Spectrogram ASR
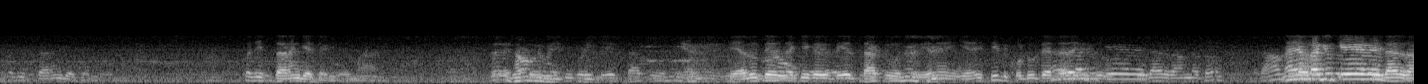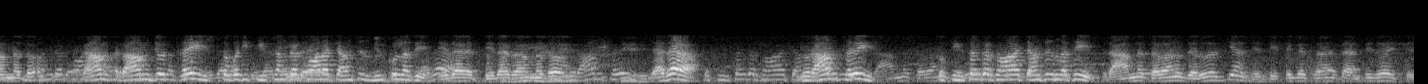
પછી તરંગે ચડીએ પછી તરંગે ચડીએ માણસ. તે નક્કી કર્યું તે સાચું હતું. એને એને સીધું ખોટું તે ધરાવી દીધું? રામ નતો? ના એમ લાગ્યું કે રામ નતો? રામ રામ જો થઈશ તો પછી તીર્થંકર થવાના ચાન્સીસ બિલકુલ નથી. તેદાર તેદાર રામ નતો? દાદા જો રામ થઈશ તો તીર્થંકર થવાના ચાન્સીસ નથી. રામ ને થવાનું જરૂર જ ક્યાં છે? તીર્થંકર થવાના ચાન્સીસ હોય છે.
